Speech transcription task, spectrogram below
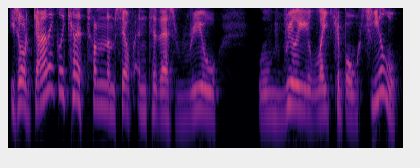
he's organically kind of turning himself into this real, really likable heel.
